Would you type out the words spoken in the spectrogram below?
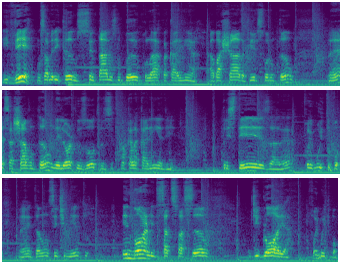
e ver os americanos sentados no banco lá com a carinha abaixada, que eles foram tão, né, se achavam tão melhor que os outros, com aquela carinha de tristeza, né, foi muito bom. Né? Então, um sentimento enorme de satisfação, de glória, foi muito bom.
